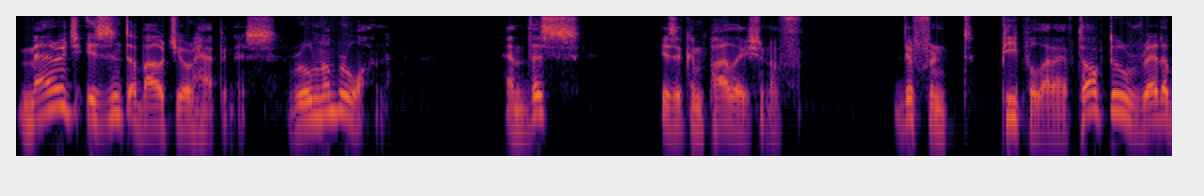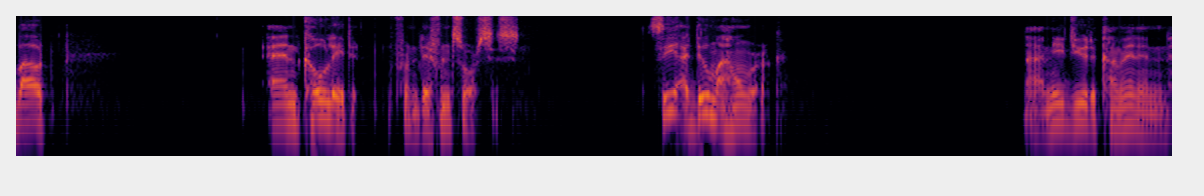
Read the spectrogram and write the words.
Marriage isn't about your happiness. Rule number one. And this is a compilation of different people that I've talked to, read about, and collated from different sources. See, I do my homework. I need you to come in and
